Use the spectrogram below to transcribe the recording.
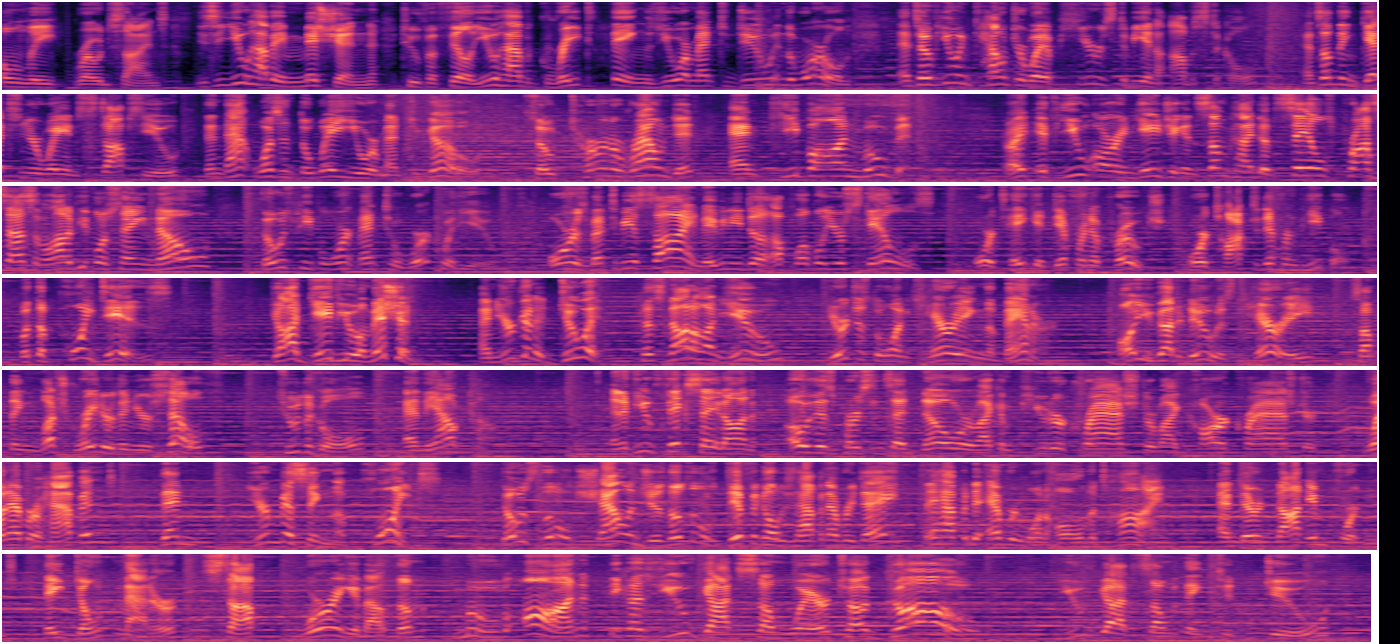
only road signs. You see, you have a mission to fulfill. You have great things you are meant to do in the world. And so if you encounter what appears to be an obstacle, and something gets in your way and stops you, then that wasn't the way you were meant to go. So turn around it and keep on moving. Right? If you are engaging in some kind of sales process and a lot of people are saying no, those people weren't meant to work with you or is meant to be a sign. Maybe you need to uplevel your skills or take a different approach or talk to different people. But the point is, God gave you a mission and you're going to do it because not on you. You're just the one carrying the banner. All you got to do is carry something much greater than yourself to the goal and the outcome. And if you fixate on, oh, this person said no, or my computer crashed, or my car crashed, or whatever happened, then you're missing the point. Those little challenges, those little difficulties happen every day. They happen to everyone all the time. And they're not important. They don't matter. Stop worrying about them. Move on because you've got somewhere to go. You've got something to do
